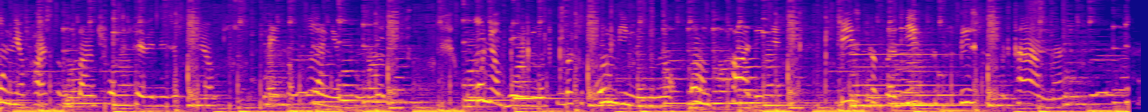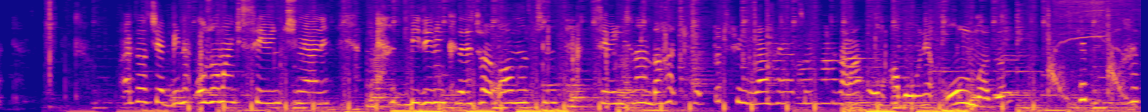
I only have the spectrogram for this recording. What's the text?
on yaparsanız ben çok sevinirim? Beni on yapın. On abone olsun. Bakın on bin oluyor. On sadece. Bir sıfır, bir sıfır, bir sıfır? Arkadaşlar benim o zamanki sevinçim yani birinin kreatör olmasının sevincinden daha çoktur. Çünkü ben hayatımda hiçbir zaman 10 abone olmadım. Hep, hep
